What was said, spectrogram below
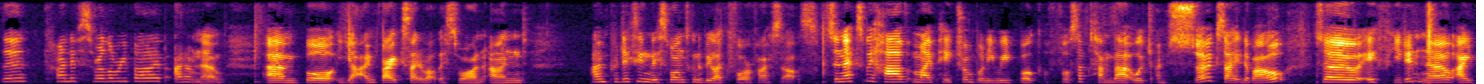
the kind of thrillery vibe. I don't know. Um, but yeah, I'm very excited about this one and I'm predicting this one's going to be like four or five stars. So next we have my Patreon buddy read book for September, which I'm so excited about. So if you didn't know, I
